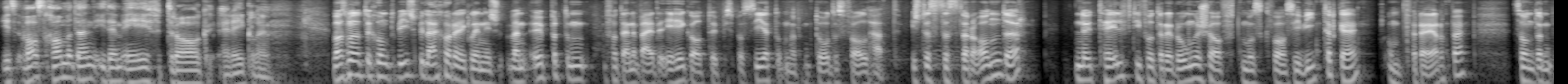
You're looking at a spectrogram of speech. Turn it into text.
Jetzt, was kann man dann in dem Ehevertrag regeln? Was man natürlich unter Beispiel auch regeln kann, ist, wenn jemandem von diesen beiden Ehegatten etwas passiert und man einen Todesfall hat, ist das, dass der andere nicht die Hälfte von der Errungenschaft muss quasi weitergeben und vererben, sondern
